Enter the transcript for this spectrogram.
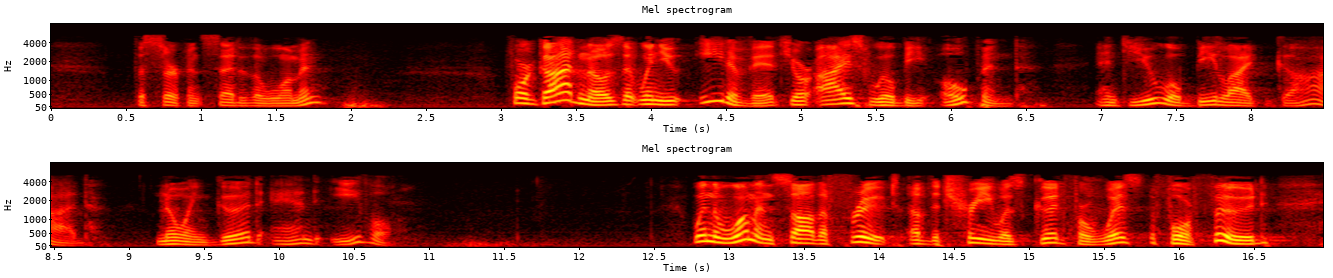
the serpent said to the woman. For God knows that when you eat of it, your eyes will be opened, and you will be like God, knowing good and evil. When the woman saw the fruit of the tree was good for, wis- for food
